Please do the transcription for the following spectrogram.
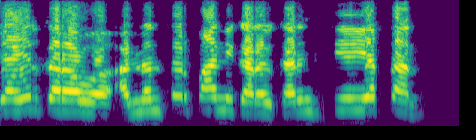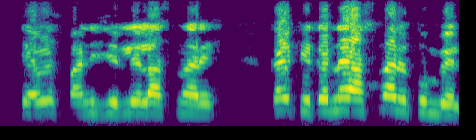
जाहीर करावं आणि नंतर पाणी करावं कारण की ते येतात. त्यावेळेस पाणी जिरलेलं असणार आहे. काही ठिकाणी असणार आहे तुंबेल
